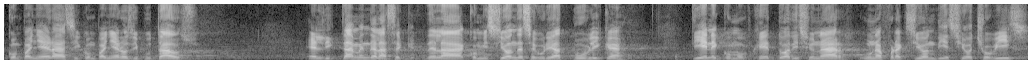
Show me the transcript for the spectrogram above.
Compañeras y compañeros diputados, el dictamen de la, Comisión de Seguridad Pública tiene como objeto adicionar una fracción 18 bis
